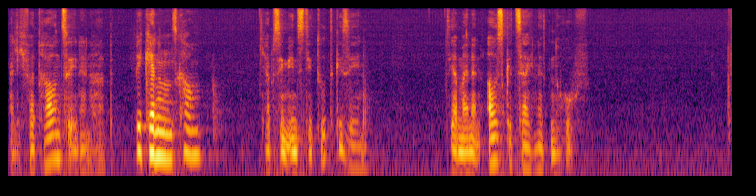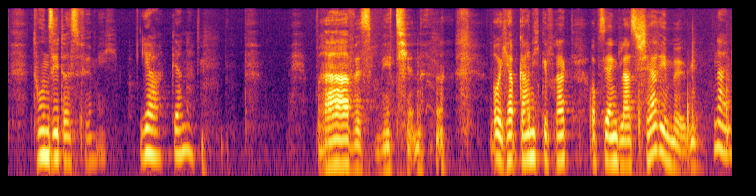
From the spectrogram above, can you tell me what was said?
weil ich Vertrauen zu Ihnen habe. Wir kennen uns kaum. Ich habe Sie im Institut gesehen. Sie haben einen ausgezeichneten Ruf. Tun Sie das für mich? Ja, gerne. Braves Mädchen. Oh, ich habe gar nicht gefragt, ob Sie ein Glas Sherry mögen. Nein,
